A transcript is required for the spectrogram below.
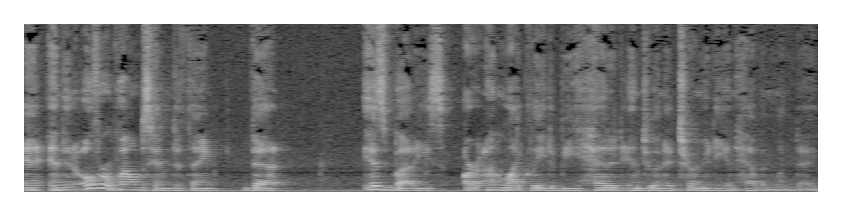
And, and it overwhelms him to think that his buddies are unlikely to be headed into an eternity in heaven one day.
